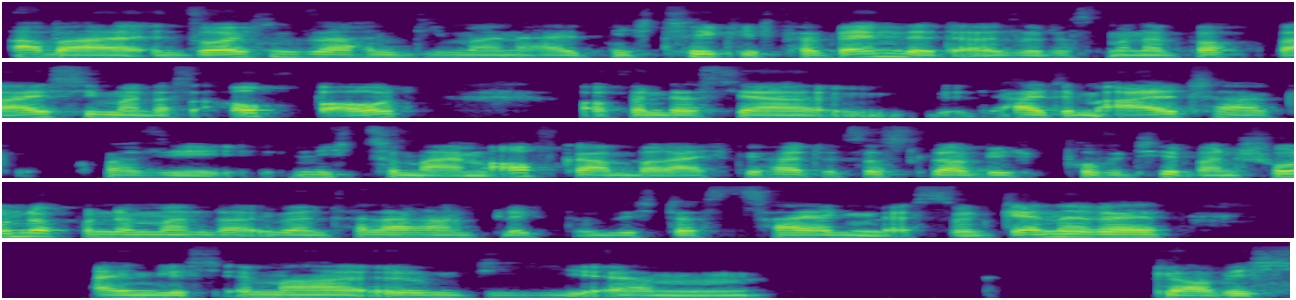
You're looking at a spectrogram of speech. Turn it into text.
Aber in solchen Sachen, die man halt nicht täglich verwendet, also dass man einfach weiß, wie man das aufbaut, auch wenn das ja halt im Alltag quasi nicht zu meinem Aufgabenbereich gehört, ist das, glaube ich, profitiert man schon davon, wenn man da über den Tellerrand blickt und sich das zeigen lässt. Und generell eigentlich immer irgendwie ähm, glaube ich,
